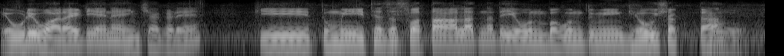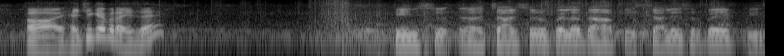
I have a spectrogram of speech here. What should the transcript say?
एवढी व्हरायटी आहे ना यांच्याकडे. की तुम्ही इथे जर स्वतः आलात ना ते येऊन बघून तुम्ही घेऊ शकता. हो. अं, ह्याची काय प्राइस आहे? तीनशे अं, चारशे रुपयाला दहा पीस चाळीस रुपये एक पीस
